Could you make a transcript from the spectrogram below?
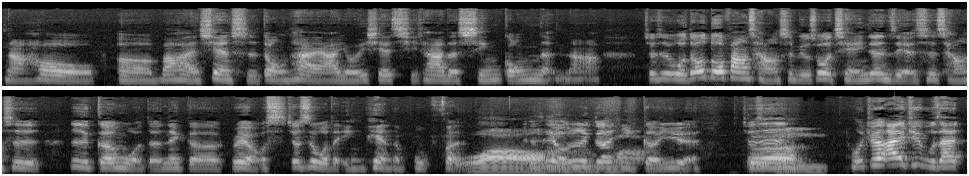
然后呃，包含限时动态啊，有一些其他的新功能啊，就是我都多方尝试。比如说我前一阵子也是尝试日更我的那个 Reels，就是我的影片的部分，哇，也是有日更一个月。就是我觉得 IG 不在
